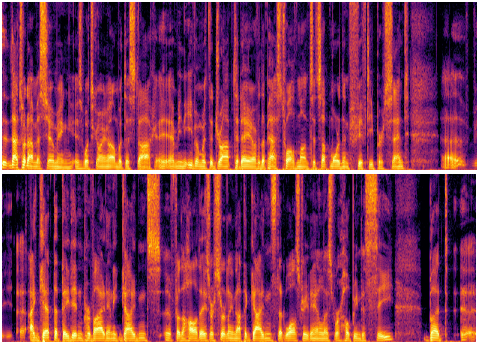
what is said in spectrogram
that's what I'm assuming is what's going on with the stock. I, I mean, even with the drop today over the past 12 months, it's up more than 50 percent. Uh, I get that they didn't provide any guidance uh, for the holidays, or certainly not the guidance that Wall Street analysts were hoping to see. But uh,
